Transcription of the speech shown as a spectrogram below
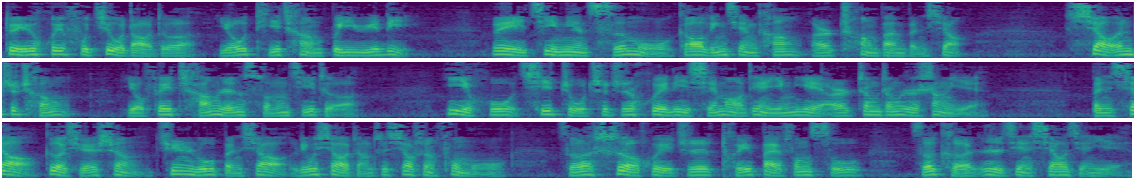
对于恢复旧道德，尤提倡不遗余力。为纪念慈母高龄健康而创办本校，孝恩之诚，有非常人所能及者，亦乎其主持之惠利鞋帽店营业而蒸蒸日上也。本校各学生均如本校刘校长之孝顺父母，则社会之颓败风俗，则可日渐消减也。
